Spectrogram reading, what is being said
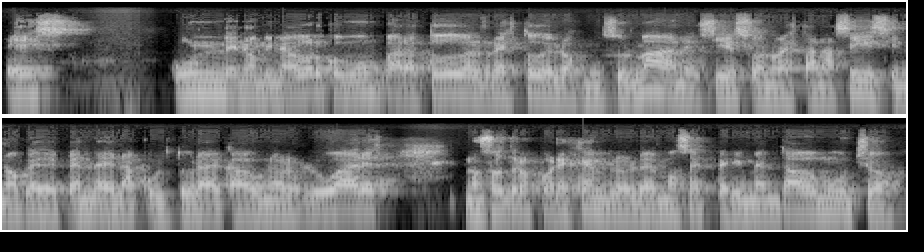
es un denominador común para todo el resto de los musulmanes, y eso no es tan así, sino que depende de la cultura de cada uno de los lugares. Nosotros, por ejemplo, lo hemos experimentado mucho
